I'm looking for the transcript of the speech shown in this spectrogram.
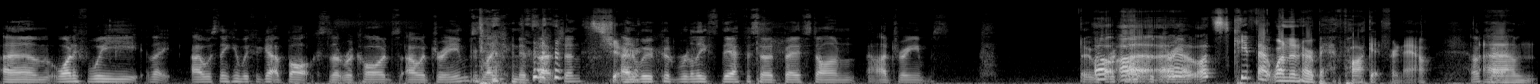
Um, what if we like? I was thinking we could get a box that records our dreams, like in Inception, Sure. and we could release the episode based on our dreams. Oh, record uh, dream. uh, let's keep that one in our back pocket for now. Okay. Um,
